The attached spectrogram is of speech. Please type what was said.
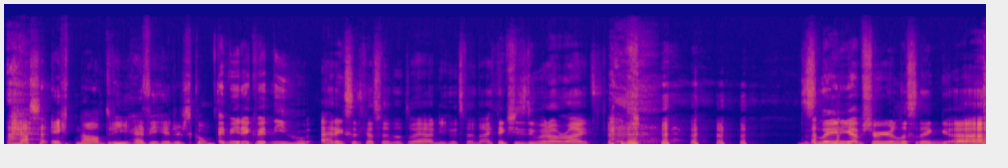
Omdat ze echt na drie heavy hitters komt. I mean, ik weet niet hoe erg ze het gaat vinden dat wij haar niet goed vinden. I think she's doing alright. dus lady, I'm sure you're listening. Uh,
